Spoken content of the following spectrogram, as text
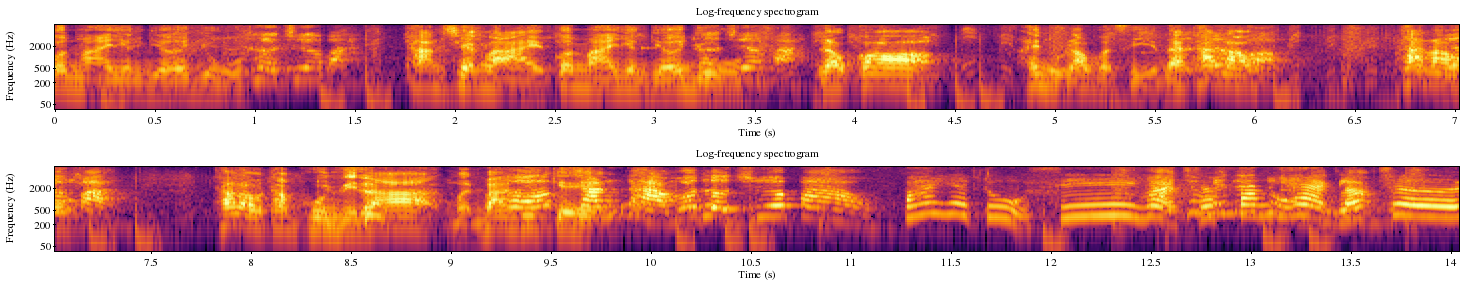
ต้นไม้ยังเยอะอยู่ เธอเชื่อปะ ทางเชียงรายต้นไม้ยังเยอะอยู่เธอเชื่อปะแล้วก็ให้หนูเล่าก่อนสิแล้วถ้าเราถ้าเราเชื่อปะ ถ้าเราทำพูลวิลล่าเหมือนบ้านพี่เกเธอดฉันถามว่าเธอเชื่อเปล่า ป้าอย่าดุสิอยากฉันจะไม่ได้ฟังดุ แขกรับเชิญ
